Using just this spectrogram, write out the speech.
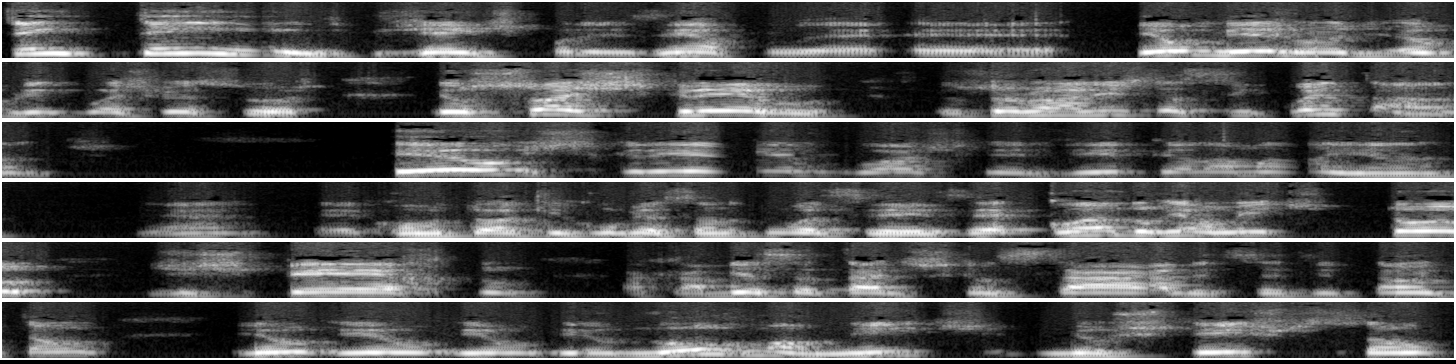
tem, tem gente, por exemplo, é, é, eu mesmo, eu brinco com as pessoas, eu só escrevo, eu sou jornalista há 50 anos, eu escrevo, gosto de escrever pela manhã, né? É, como estou aqui conversando com vocês, é quando realmente estou desperto, a cabeça está descansada, etc. Então, eu, eu, eu, eu, normalmente, meus textos são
